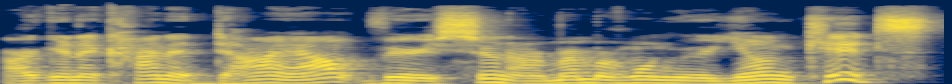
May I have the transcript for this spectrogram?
are gonna kind of die out very soon i remember when we were young kids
